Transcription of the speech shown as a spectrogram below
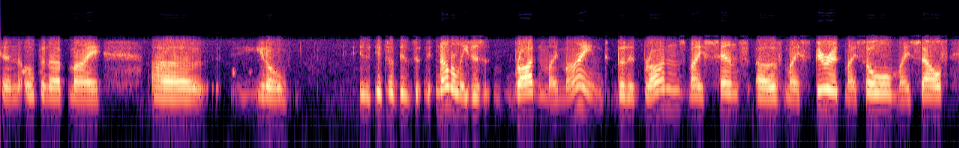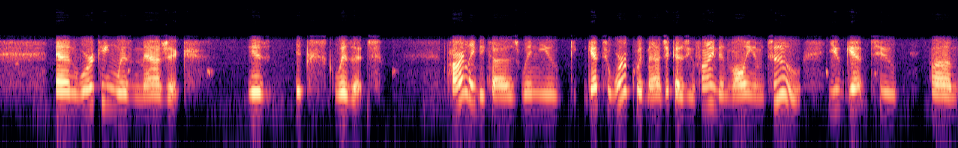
can open up my uh, you know it, it's, it's not only does it broaden my mind but it broadens my sense of my spirit my soul myself and working with magic is exquisite. Partly because when you get to work with magic, as you find in Volume 2, you get to um,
